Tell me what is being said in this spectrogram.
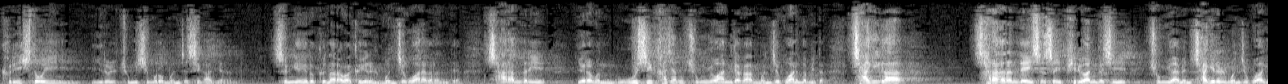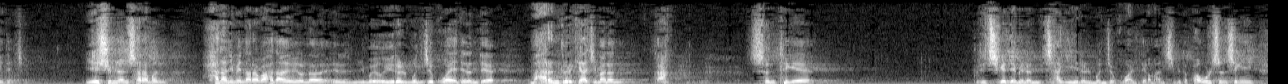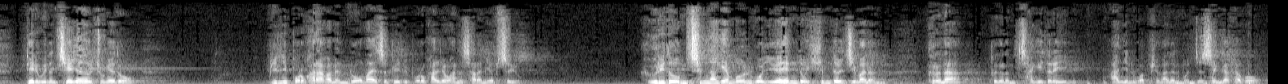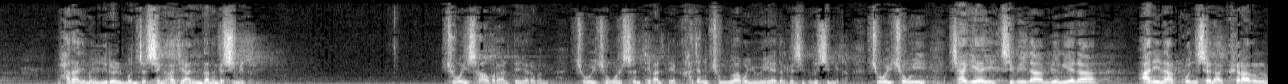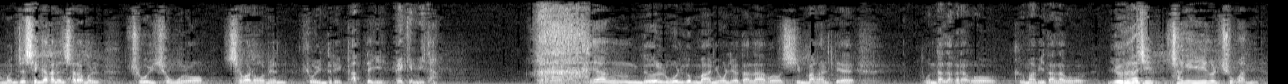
그리스도의 일을 중심으로 먼저 생각하지 않는다. 성경에도 그 나라와 그 일을 먼저 구하라 그러는데 사람들이 여러분 무엇이 가장 중요한가가 먼저 구하는 겁니다. 자기가 살아가는 데 있어서 필요한 것이 중요하면 자기를 먼저 구하게 되죠. 예수 믿는 사람은 하나님의 나라와 하나님의 의를 먼저 구해야 되는데 말은 그렇게 하지만은 딱 선택에 부딪히게 되면은 자기 일을 먼저 구할 때가 많습니다. 바울 선생이 데리고 있는 제자들 중에도 빌립보로 가라고 하면 로마에서 빌립보로 가려고 하는 사람이 없어요. 거리도 엄청나게 멀고 여행도 힘들지만은 그러나 그들은 자기들의 안일과 평안을 먼저 생각하고 하나님의 일을 먼저 생각하지 않는다는 것입니다. 주의 사업을 할 때 여러분 주의 종을 선택할 때 가장 중요하고 유의해야 될 것이 그것입니다. 주의 종이 자기의 지위나 명예나 안이나 권세나 쾌락을 먼저 생각하는 사람을 주의 종으로 세워놓으면 교인들의 깍대기 베깁니다. 그냥 늘 월급 많이 올려달라고 신방할 때 돈 달라 그러고 금압이 달라고 여러 가지 자기 이익을 추구합니다.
